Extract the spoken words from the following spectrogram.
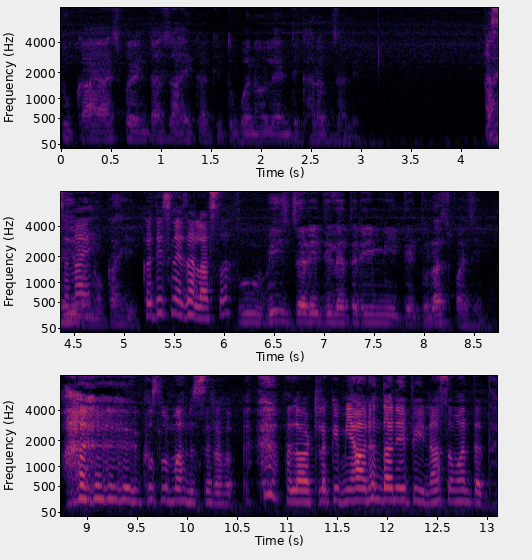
तू काय आजपर्यंत असं आहे का की तू बनवले आणि ते खराब झाले? असं काही नाही. काही. कधीच नाही झालं असं. तू वीस जरी दिलं तरी मी ते तुलाच पाहिजे. कसलं माणूस आहे राव. मला वाटलं की मी आनंदाने पिन असं म्हणतात.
